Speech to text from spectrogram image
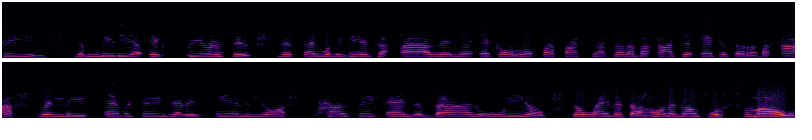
team, the media experiences, that they will begin to release everything that is in your perfect and divine will, the way that the Holy Ghost will flow.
